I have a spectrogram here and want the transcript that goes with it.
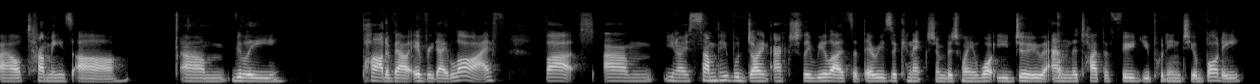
our tummies are um, really part of our everyday life. But, um, you know, some people don't actually realize that there is a connection between what you do and the type of food you put into your body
